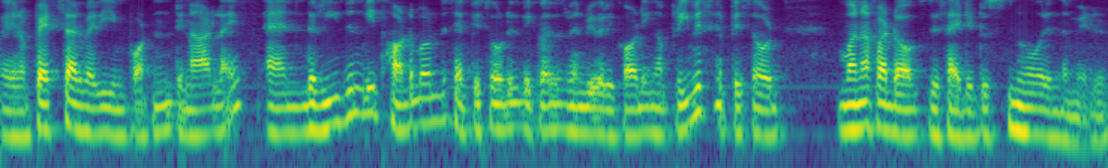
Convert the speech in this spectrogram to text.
you know, pets are very important in our life, and the reason we thought about this episode is because when we were recording our previous episode, one of our dogs decided to snore in the middle,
